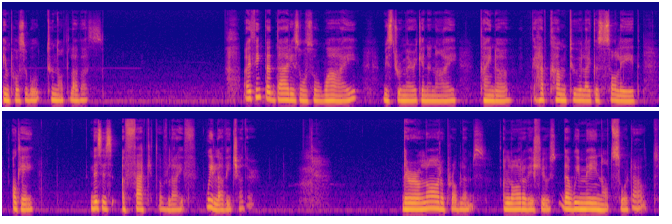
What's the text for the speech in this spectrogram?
impossible to not love us. I think that that is also why Mr. American and I kind of have come to like a solid okay, this is a fact of life. We love each other. There are a lot of problems, a lot of issues that we may not sort out,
